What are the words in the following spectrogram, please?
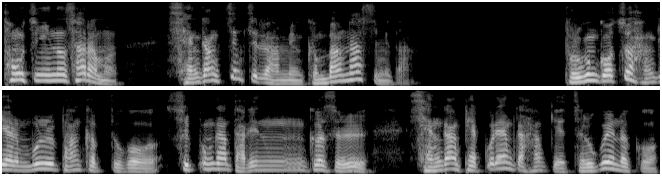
통증이 있는 사람은 생강찜질을 하면 금방 낫습니다. 붉은 고추 한 개를 물 반 컵 두고 10분간 달인 것을 생강 100g과 함께 절구에 넣고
